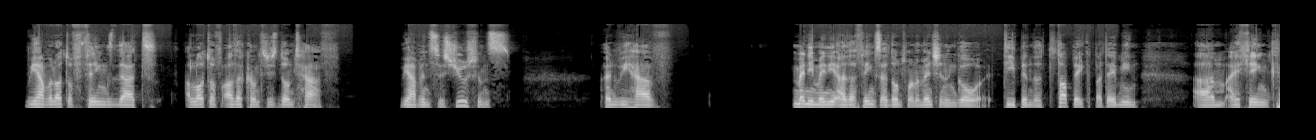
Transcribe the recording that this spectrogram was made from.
we have a lot of things that a lot of other countries don't have. We have institutions and we have many, many other things I don't want to mention and go deep in the topic, but I mean, um, I think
